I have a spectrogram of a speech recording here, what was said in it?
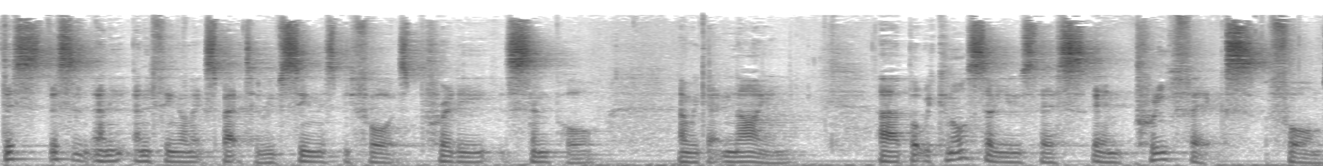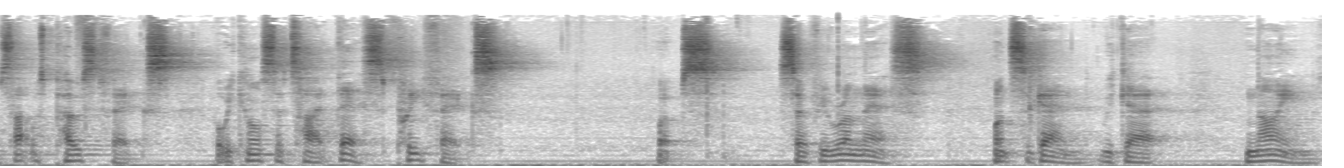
this this isn't any, anything unexpected. We've seen this before. It's pretty simple, and we get nine. Uh, but we can also use this in prefix form. So that was postfix, but we can also type this prefix. Whoops. So if we run this, once again, we get nine.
